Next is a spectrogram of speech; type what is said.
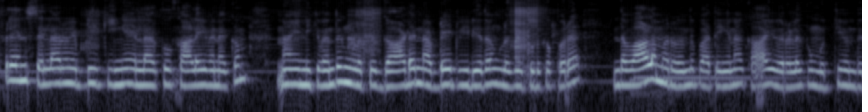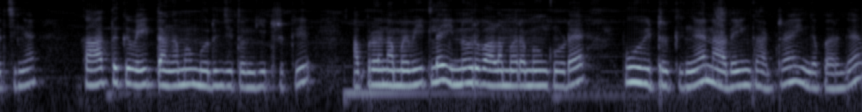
ஃப்ரெண்ட்ஸ் எல்லாரும் எப்படி இருக்கீங்க? எல்லாருக்கும் காலை வணக்கம். நான் இன்றைக்கி வந்து உங்களுக்கு கார்டன் அப்டேட் வீடியோ தான் உங்களுக்கு கொடுக்க போகிறேன் இந்த வாழை மரம் வந்து பார்த்திங்கன்னா காய் ஓரளவுக்கு முத்தி வந்துருச்சுங்க. காற்றுக்கு வெயிட் தாங்காமல் முறிஞ்சு தொங்கிட்டுருக்கு. அப்புறம் நம்ம வீட்டில் இன்னொரு வாழை மரமும் கூட பூ விட்டுருக்குங்க. நான் அதையும் காட்டுறேன். இங்கே பாருங்கள்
